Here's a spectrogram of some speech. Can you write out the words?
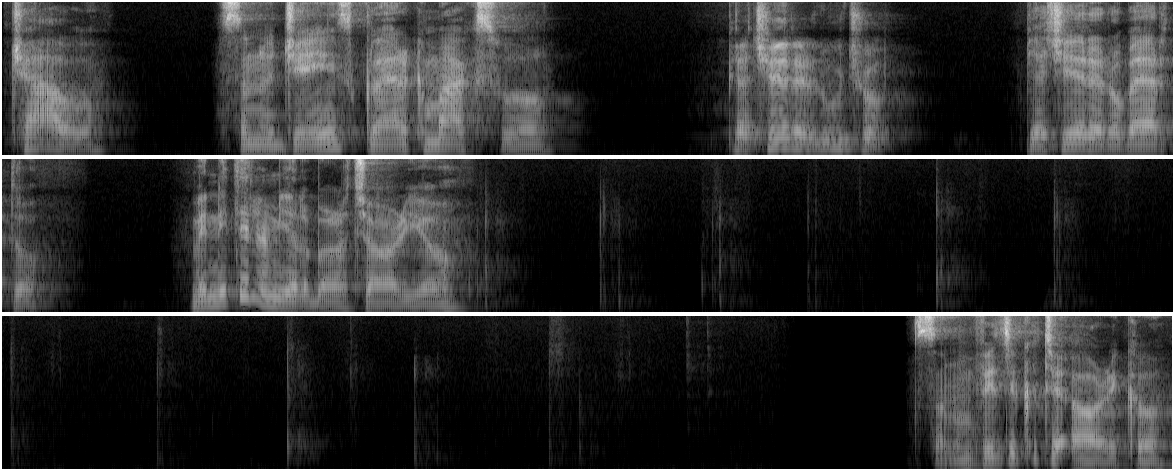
Ciao, sono James Clerk Maxwell. Piacere, Lucio. Piacere, Roberto. Venite nel mio laboratorio. Sono un fisico teorico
